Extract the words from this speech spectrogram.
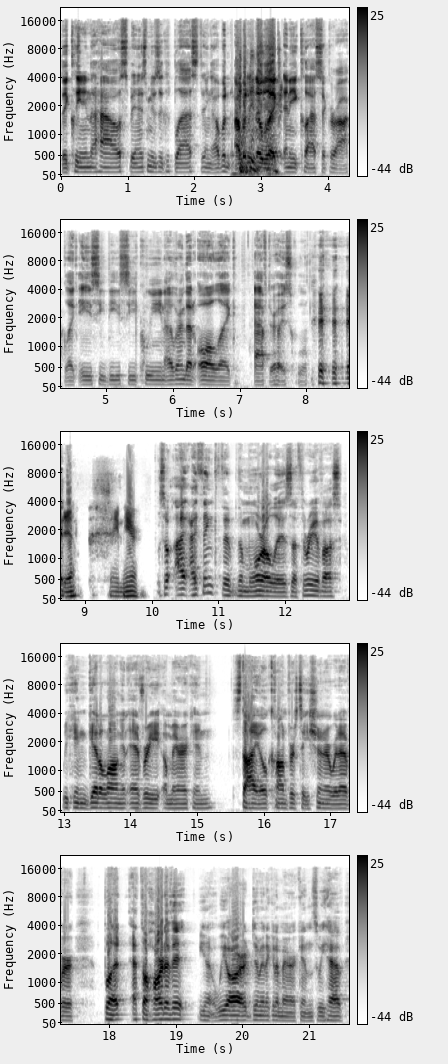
they cleaning the house, Spanish music is blasting. I wouldn't I wouldn't know like any classic rock, like ACDC, Queen. I learned that all like after high school. yeah, same here. So I, I think the the moral is the three of us we can get along in every American style conversation or whatever. But at the heart of it, you know, we are Dominican Americans. We have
